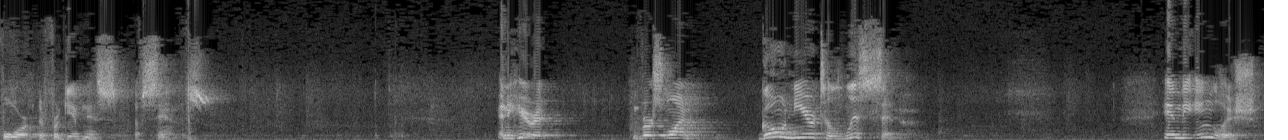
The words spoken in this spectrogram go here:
for the forgiveness of sins. And hear it in verse 1 Go near to listen. In the English,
